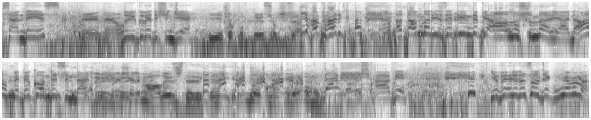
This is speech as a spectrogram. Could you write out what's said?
Sendeyiz. Ne, ne o? Duygu ve düşünce. İyi, çok mutluyuz, çok güzel. Ya Berkan adamlar izlediğinde bir ağlasınlar yani. Ah be Bekom desinler. Güreşelim mi? Ağlıyoruz işte dedik. Ne diye ama abi. Ya böyle nasıl olacak bilmiyorum ama.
